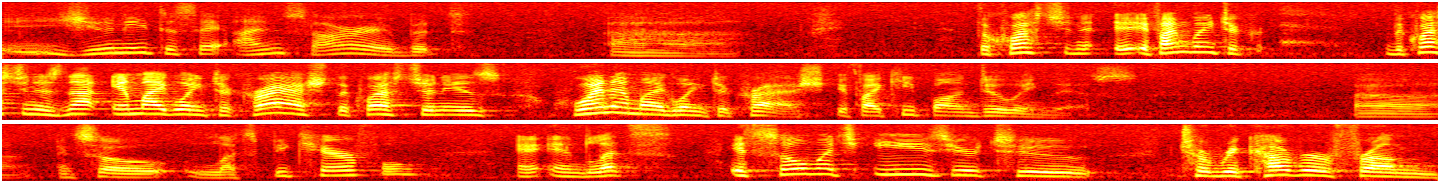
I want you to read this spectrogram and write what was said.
you need to say, I'm sorry, but uh, the question, if I'm going to, the question is not, am I going to crash? The question is, when am I going to crash if I keep on doing this? Uh, and so let's be careful and, and let's, it's so much easier to, to recover from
